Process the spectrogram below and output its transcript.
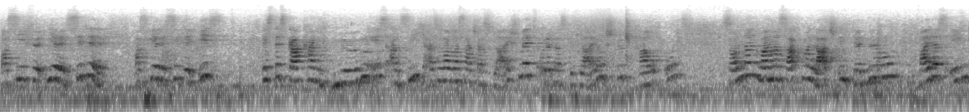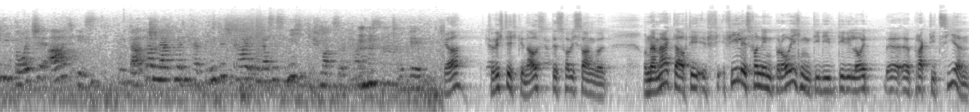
was sie für ihre Sitte, was ihre Sitte ist, dass das gar kein Mögen ist an sich, also wenn man sagt, das Fleisch schmeckt oder das Bekleidungsstück taugt uns, sondern weil man sagt, man latscht Dirndl rum, weil das eben die deutsche Art ist. Und daran merkt man die Verbindlichkeit und das ist nicht Geschmacksurteil. Mhm. Okay. Ja, richtig, genau das habe ich sagen wollen. Und man merkt auch, die, vieles von den Bräuchen, die die, die, die Leute äh, äh, praktizieren,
